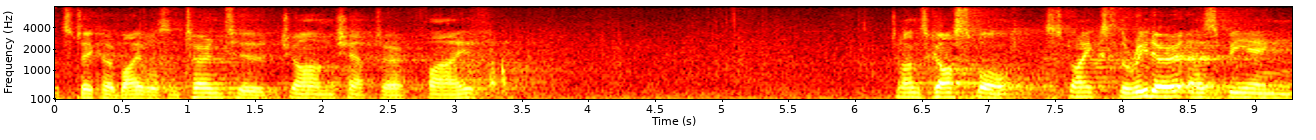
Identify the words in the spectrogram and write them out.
Let's take our Bibles and turn to John chapter 5. John's Gospel strikes the reader as being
